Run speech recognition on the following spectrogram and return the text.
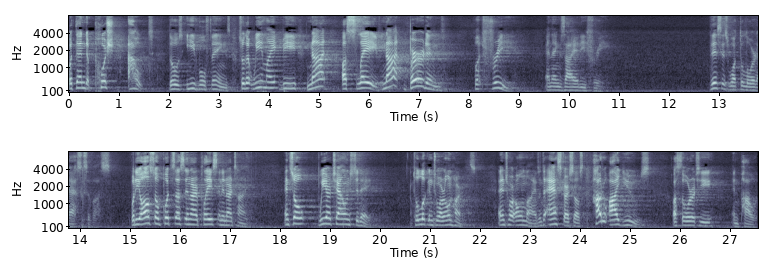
but then to push out those evil things so that we might be not a slave, not burdened, but free and anxiety free. This is what the Lord asks of us. But He also puts us in our place and in our time. And so we are challenged today to look into our own hearts and into our own lives and to ask ourselves how do I use authority and power?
